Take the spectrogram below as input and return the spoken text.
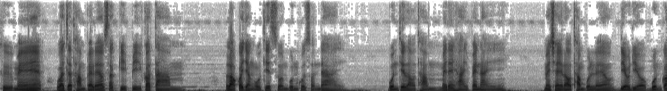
คือแม้ว่าจะทำไปแล้วสักกี่ปีก็ตาม เราก็ยังอุทิศส่วนบุญกุศลได้ บุญที่เราทำไม่ได้หายไปไหน ไม่ใช่เราทำบุญแล้ว เดี๋ยวเดียวบุญก็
